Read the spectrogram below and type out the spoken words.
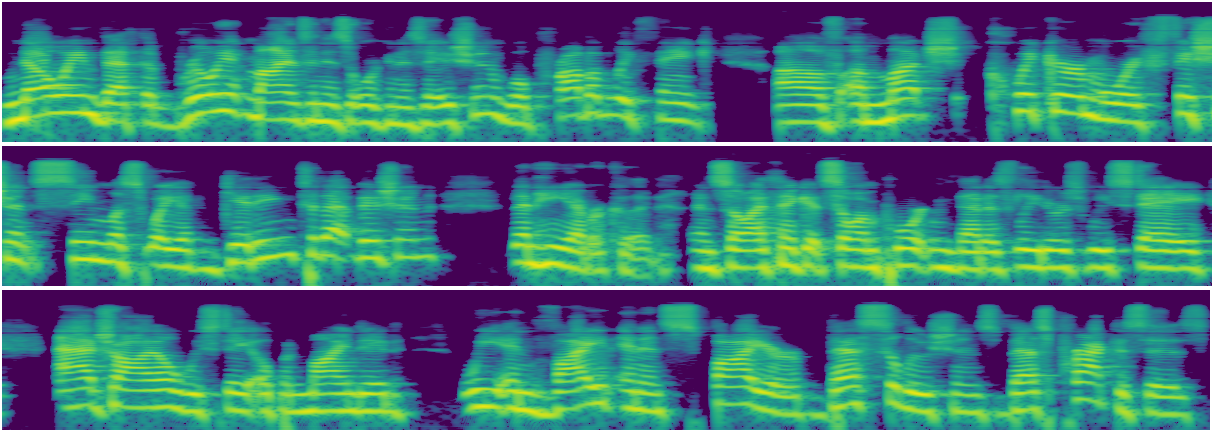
knowing that the brilliant minds in his organization will probably think of a much quicker, more efficient, seamless way of getting to that vision than he ever could. And so I think it's so important that as leaders, we stay agile, we stay open minded, we invite and inspire best solutions, best practices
